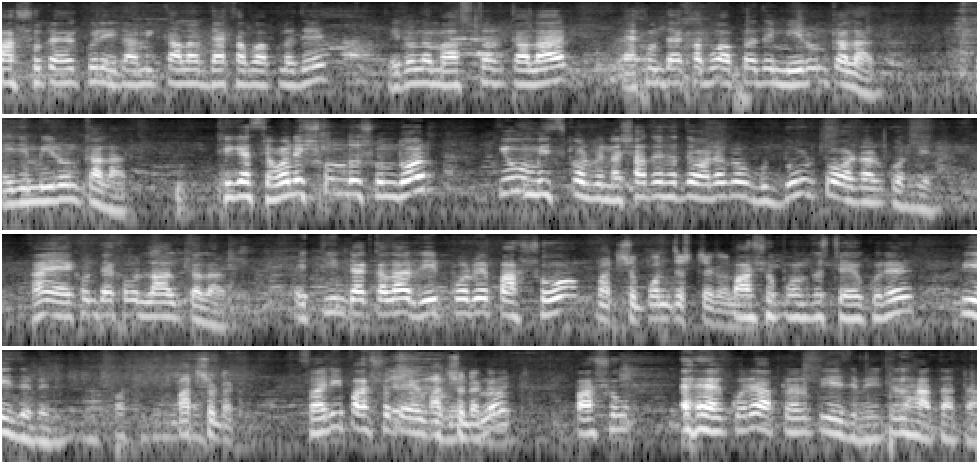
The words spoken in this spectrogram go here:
পাঁচশো টাকা করে। এটা আমি কালার দেখাবো আপনাদের। এটা হলো মাস্টার কালার এখন দেখাবো আপনাদের মেরুন কালার এই যে মেরুন কালার ঠিক আছে? অনেক সুন্দর সুন্দর। কেউ মিস করবেন না। সাথে সাথে অর্ডার করবে দূর তো অর্ডার করবেন হ্যাঁ এখন দেখাবো লাল কালার এই তিনটা কালার রেট পড়বে পাঁচশো। পাঁচশো পঞ্চাশ টাকা। পাঁচশো পঞ্চাশ টাকা করে পেয়ে যাবেন। পাঁচশো টাকা। সরি পাঁচশো টাকা 500 টাকা। পাঁচশো করে আপনারা পেয়ে যাবেন। এটা হলো হাতাটা।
